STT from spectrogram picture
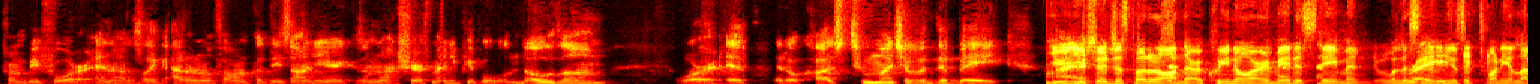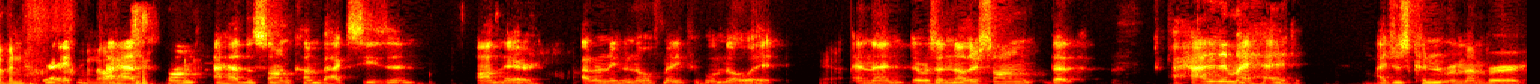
from before, and I was like, I don't know if I want to put these on here because I'm not sure if many people will know them or if it'll cause too much of a debate. You, I, you should just put it on there. Aquino already made a statement. We'll listen right? to music 2011. right. I had the song. I had the song "Comeback Season" on there. I don't even know if many people know it. Yeah. And then there was another song that I had it in my head. I just couldn't remember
